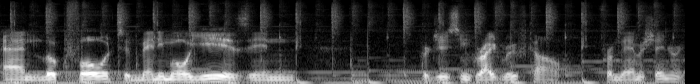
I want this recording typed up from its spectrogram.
and look forward to many more years in producing great roof tile from their machinery.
